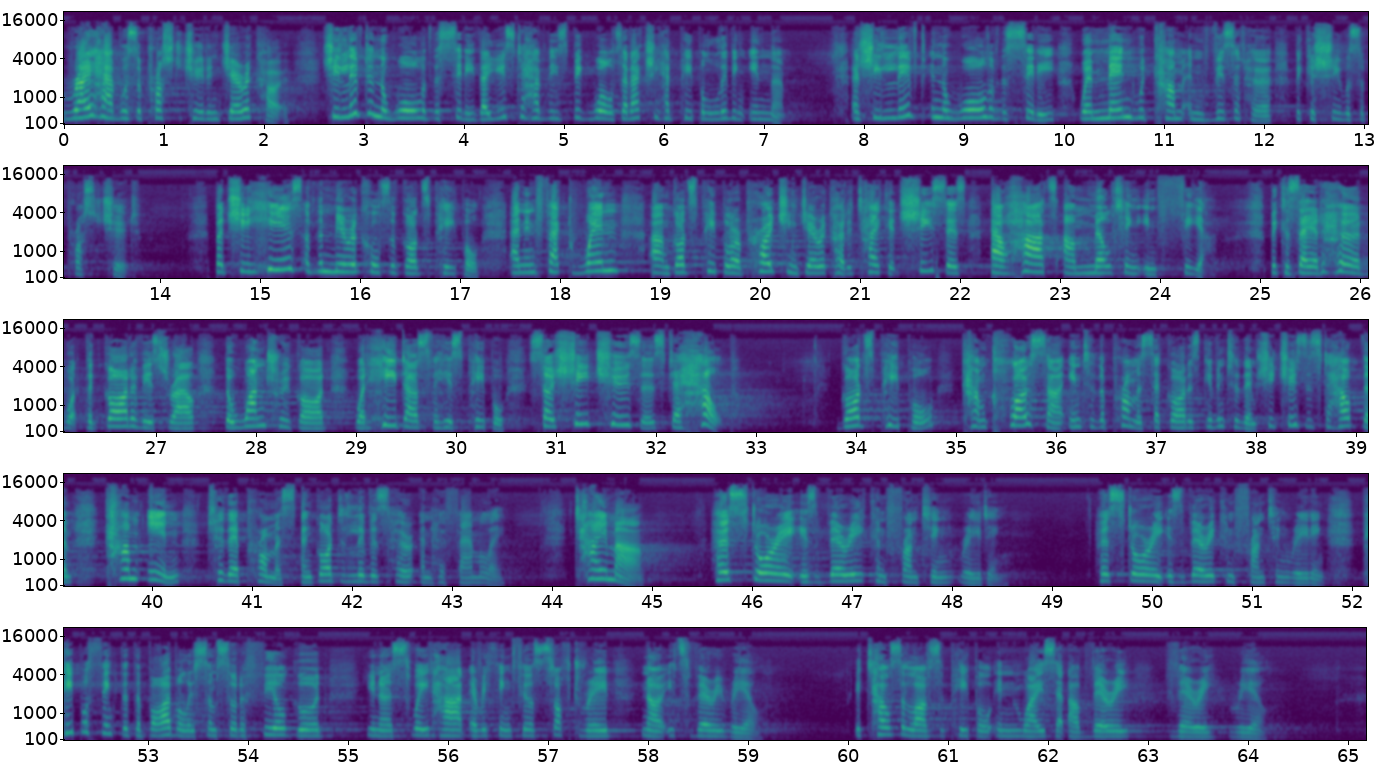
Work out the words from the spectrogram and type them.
Rahab was a prostitute in Jericho. She lived in the wall of the city. They used to have these big walls that actually had people living in them. And she lived in the wall of the city where men would come and visit her because she was a prostitute. But she hears of the miracles of God's people. And in fact, when um, God's people are approaching Jericho to take it, she says, Our hearts are melting in fear because they had heard what the God of Israel, the one true God, what he does for his people. So she chooses to help God's people come closer into the promise that God has given to them. She chooses to help them come in to their promise, and God delivers her and her family. Tamar, her story is very confronting reading. Her story is very confronting reading. People think that the Bible is some sort of feel good, you know, sweetheart, everything feels soft read. No, it's very real. It tells the lives of people in ways that are very, very real.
